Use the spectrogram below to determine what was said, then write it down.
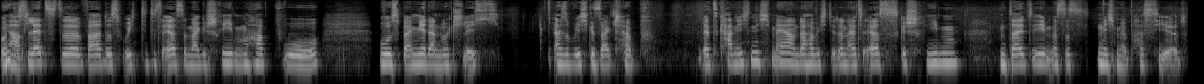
Und ja. das letzte war das, wo ich das erste Mal geschrieben habe, wo, wo es bei mir dann wirklich, also wo ich gesagt habe, jetzt kann ich nicht mehr. Und da habe ich dir dann als erstes geschrieben. Und seitdem ist es nicht mehr passiert.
